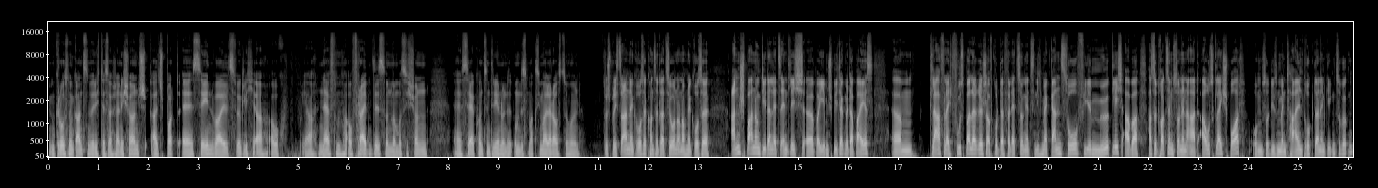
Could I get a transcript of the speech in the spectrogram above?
im Großen und Ganzen würde ich das wahrscheinlich schon als Sport äh, sehen, weil es wirklich ja auch ja, nervenaufreibend ist und man muss sich schon äh, sehr konzentrieren, um, um das Maximale rauszuholen. Du sprichst an, eine große Konzentration und auch eine große Anspannung, die dann letztendlich äh, bei jedem Spieltag mit dabei ist. Ähm, Klar, vielleicht fußballerisch aufgrund der Verletzung jetzt nicht mehr ganz so viel möglich, aber hast du trotzdem so eine Art Ausgleichssport, um so diesem mentalen Druck dann entgegenzuwirken?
